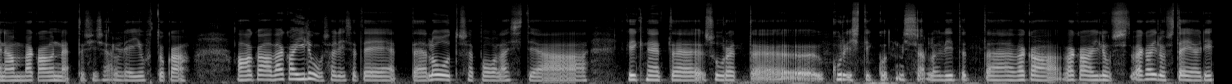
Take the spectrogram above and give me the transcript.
enam väga õnnetusi seal ei juhtu ka. aga väga ilus oli see tee, et looduse poolest ja kõik need äh, suured äh, kuristikud, mis seal olid, et väga-väga äh, ilus, väga ilus tee oli.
